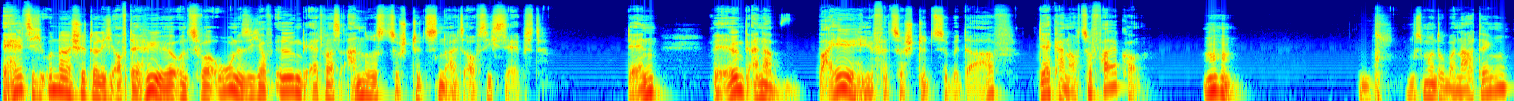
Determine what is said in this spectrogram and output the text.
Er hält sich unerschütterlich auf der Höhe und zwar ohne sich auf irgendetwas anderes zu stützen als auf sich selbst. Denn wer irgendeiner Beihilfe zur Stütze bedarf, der kann auch zu Fall kommen. Mhm. Pff, muss man drüber nachdenken.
